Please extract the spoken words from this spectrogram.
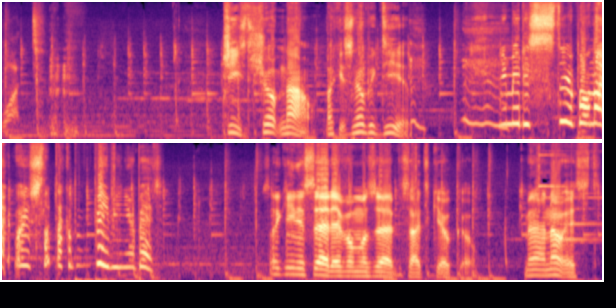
What? Jeez, show up now, like it's no big deal. You made us stay up all night while you slept like a baby in your bed. It's like Hina said, everyone was there besides Kyoko. Then I noticed.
